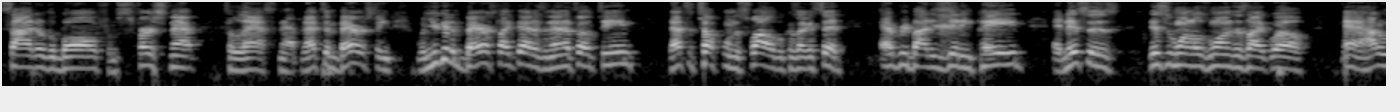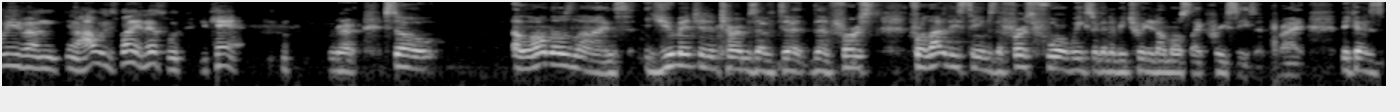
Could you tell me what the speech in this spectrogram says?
side of the ball from first snap to last snap. That's embarrassing. When you get embarrassed like that as an NFL team, that's a tough one to swallow because, like I said, everybody's getting paid, and this is this is one of those ones that's like, well, man, how do we even, you know, how we explain this? You can't. Right. So along those lines, you mentioned in terms of the, the first, for a lot of these teams, the first four weeks are going to be treated almost like preseason, right? Because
